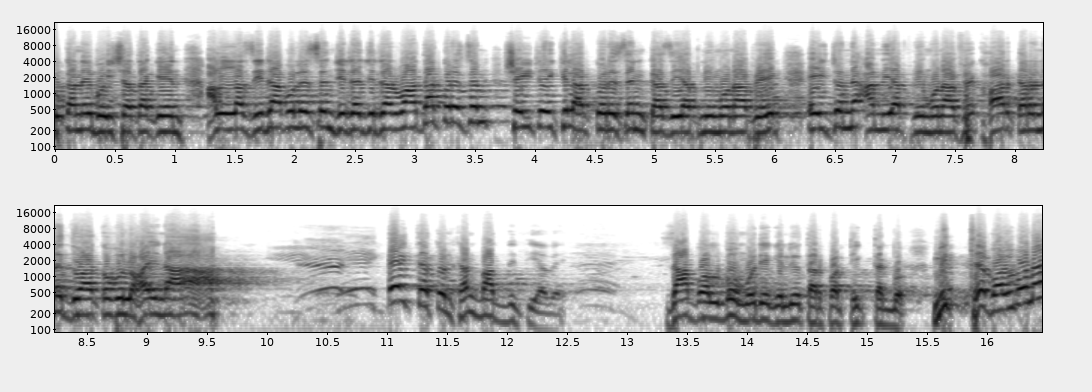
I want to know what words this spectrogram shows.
দোকানে বৈশা থাকেন। আল্লাহ যেটা বলেছেন, যেটা, যেটার ওয়াদা করেছেন, সেইটাই খিলাফ করেছেন। কাজে, আপনি মুনাফেক। এই জন্য আমি আপনি মুনাফেক হওয়ার কারণে দোয়া কবুল হয় না। এই তেতুল খান বাদ দিতে হবে। যা বলব মরে গেলেও তারপর ঠিক থাকব। মিথ্যে বলব না,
